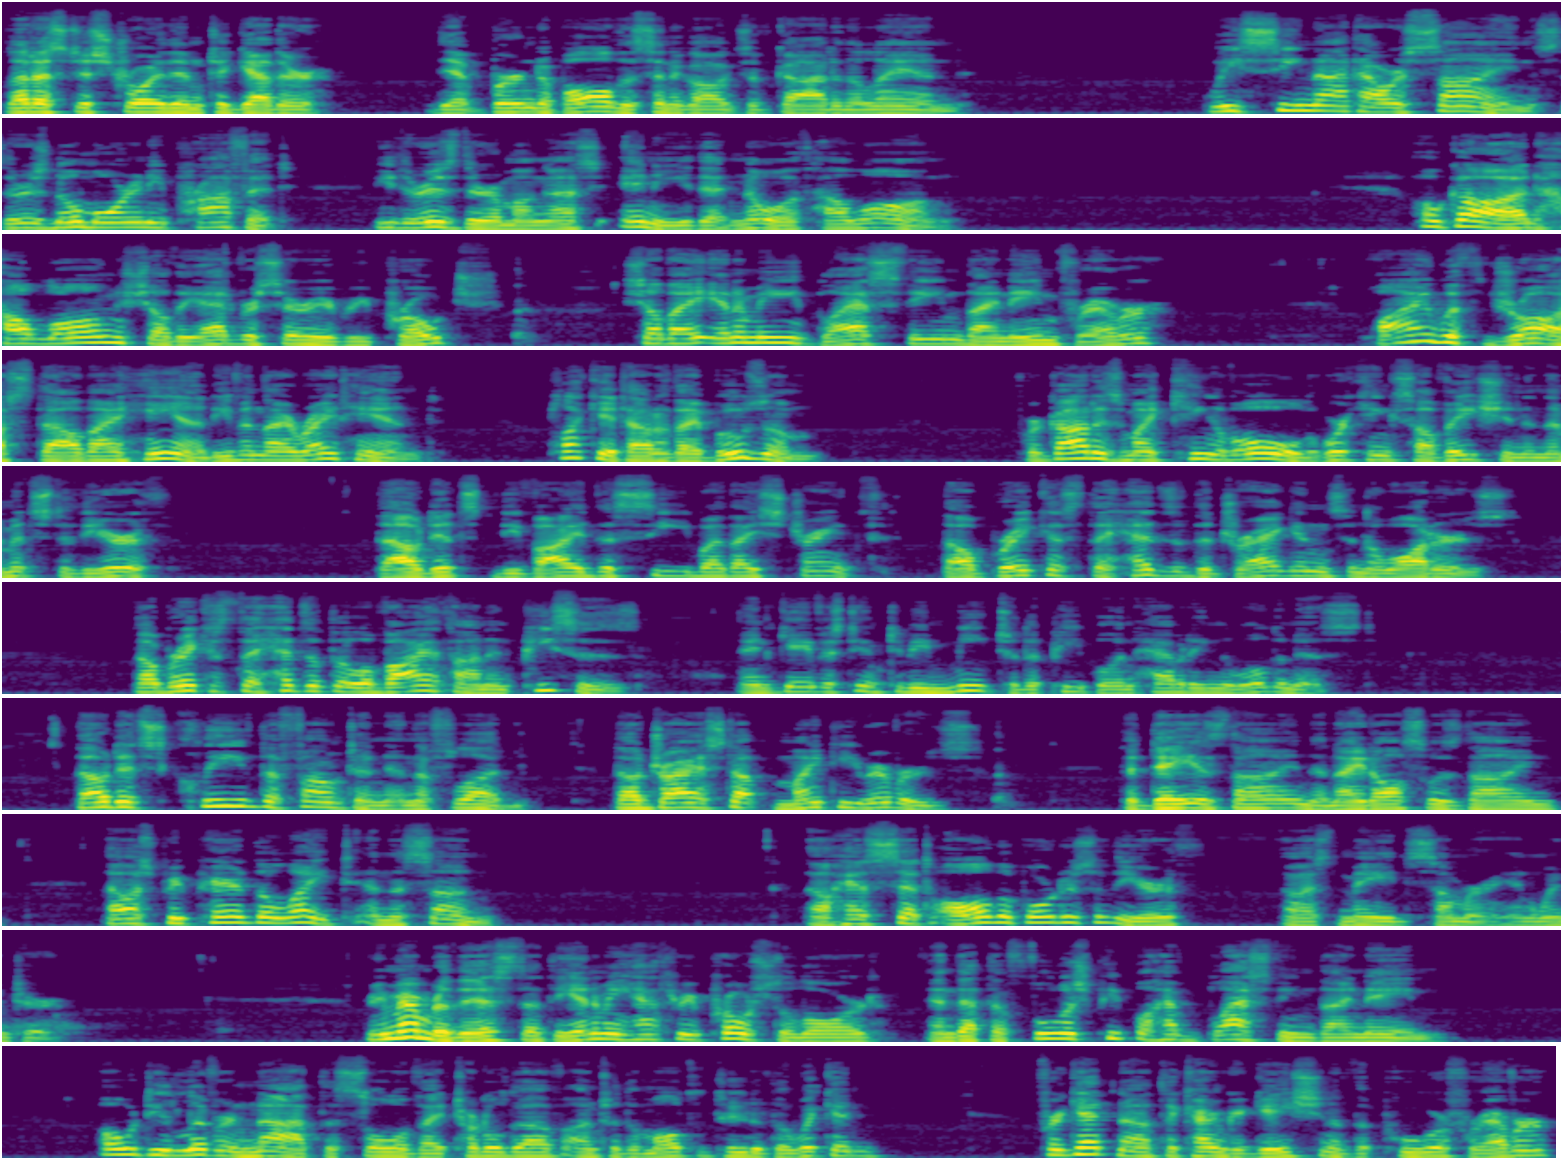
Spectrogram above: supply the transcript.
Let us destroy them together. They have burned up all the synagogues of God in the land. We see not our signs. There is no more any prophet, neither is there among us any that knoweth how long. O God, how long shall the adversary reproach? Shall thy enemy blaspheme thy name forever? Why withdrawest thou thy hand, even thy right hand? Pluck it out of thy bosom. For God is my King of old, working salvation in the midst of the earth. Thou didst divide the sea by thy strength. Thou breakest the heads of the dragons in the waters. Thou breakest the heads of the Leviathan in pieces, and gavest him to be meat to the people inhabiting the wilderness. Thou didst cleave the fountain and the flood. Thou driest up mighty rivers. The day is thine, the night also is thine. Thou hast prepared the light and the sun. Thou hast set all the borders of the earth. Thou hast made summer and winter. Remember this, that the enemy hath reproached the Lord, and that the foolish people have blasphemed thy name. O deliver not the soul of thy turtle dove unto the multitude of the wicked Forget not the congregation of the poor forever.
